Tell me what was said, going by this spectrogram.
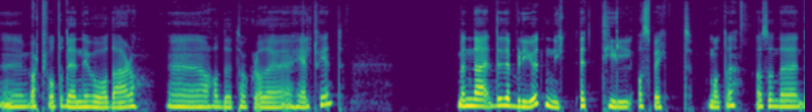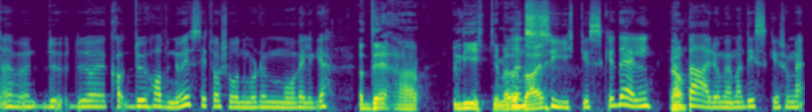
eh, i hvert fall på det nivået der, da, eh, hadde takla det helt fint. Men det, det, blir jo et nytt, et til aspekt, på en måte. Altså det, det, du, du, du havner jo i situasjoner hvor du må velge. Ja, det er like med Og det den psykiske delen. Ja. Jeg bærer jo med meg disker som jeg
